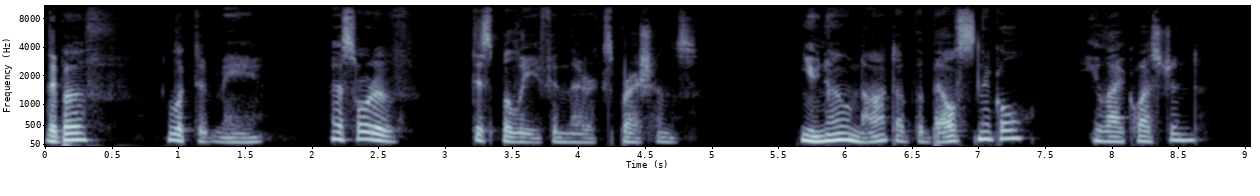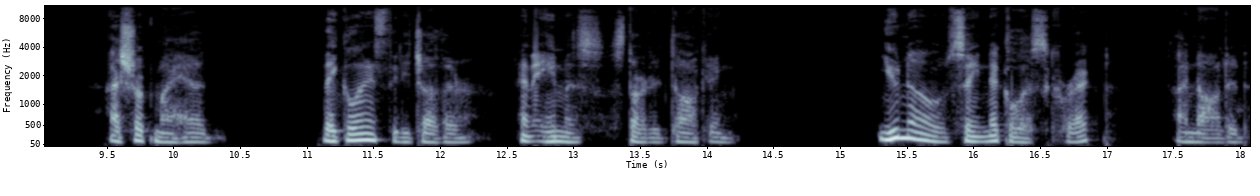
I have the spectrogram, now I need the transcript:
They both looked at me, a sort of disbelief in their expressions. You know not of the Belsnickel? Eli questioned. I shook my head. They glanced at each other, and Amos started talking. You know St. Nicholas, correct? I nodded.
